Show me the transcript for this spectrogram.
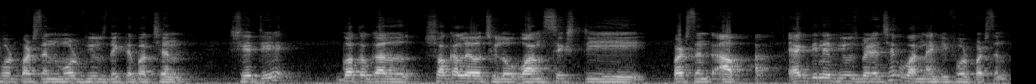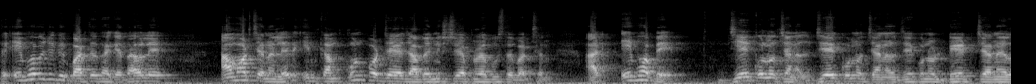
four percent more views দেখতে পাচ্ছেন, সেটি গতকাল সকালেও ছিল ওয়ান সিক্সটি পার্সেন্ট আপ একদিনে ভিউজ বেড়েছে ওয়ান নাইনটি ফোর পার্সেন্ট তো এভাবে যদি বাড়তে থাকে, তাহলে আমার চ্যানেলের ইনকাম কোন পর্যায়ে যাবে, নিশ্চয়ই আপনারা বুঝতে পারছেন। আর এভাবে যে কোনো চ্যানেল যে কোনো চ্যানেল যে কোনো ডেট চ্যানেল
